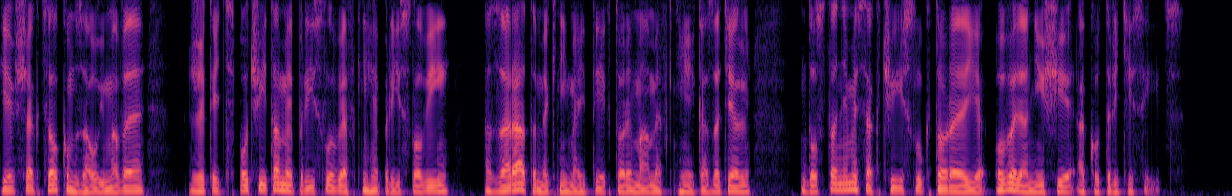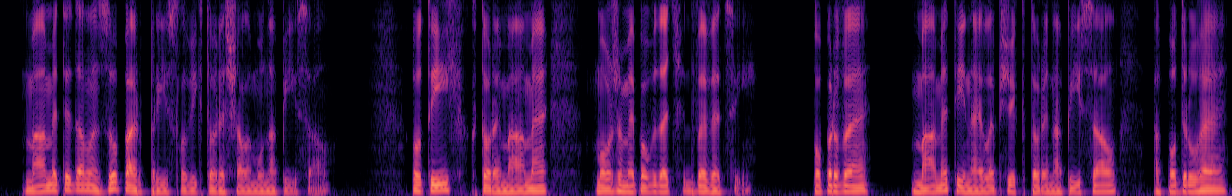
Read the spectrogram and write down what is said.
je však celkom zaujímavé, že keď spočítame príslovia v knihe prísloví a zarátame k ním aj tie, ktoré máme v knihe Kazateľ, dostaneme sa k číslu, ktoré je oveľa nižšie ako 3000. Máme teda len zo pár prísloví, ktoré Šalamún napísal. O tých, ktoré máme, môžeme povedať dve veci. Poprvé, máme tie najlepšie, ktoré napísal a po druhé,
